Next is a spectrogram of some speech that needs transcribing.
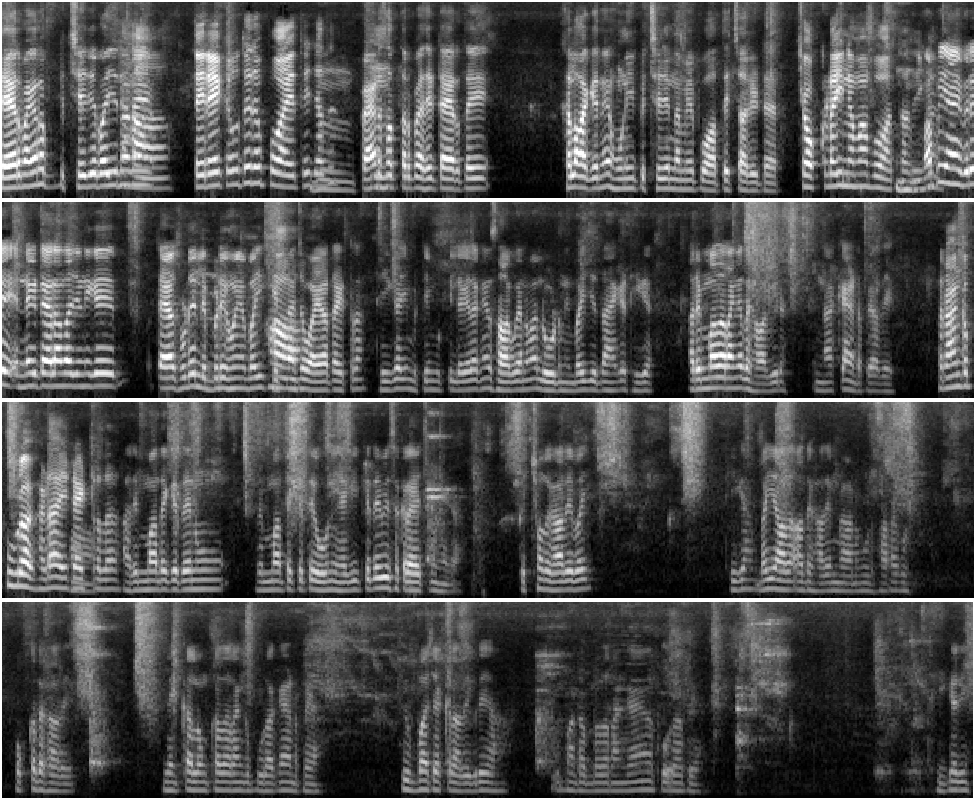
ਟਾਇਰ ਮੈਂ ਕਹਿੰਦਾ ਪਿੱਛੇ ਜੇ ਬਾਈ ਇਹਨਾਂ ਨੇ ਹਾਂ ਤੇਰੇ ਕਿ ਉਹਦੇ ਤੋਂ ਪਵਾਏ ਤੇ ਜਦ। 65 70 ਪੈਸੇ ਟਾਇਰ ਤੇ ਖਲਾ ਕੇ ਨੇ ਹੁਣੀ ਪਿੱਛੇ ਜੇ ਨਵੇਂ ਪਵਾਤੇ ਚਾਰੇ ਟਾਇਰ। ਚੌਕੜਾ ਹੀ ਨਵਾਂ ਪਵਾਤਾ ਸੀ ਮੈਂ ਵੀ ਐ ਵੀਰੇ ਇੰਨੇ ਕੁ ਟਾਇਰਾਂ ਦਾ ਜਾਨੀ ਕਿ ਟਾਇਰ ਥੋੜੇ ਲਿਬੜੇ ਹੋਏ ਆ ਬਾਈ ਖੇਤਾਂ ਚ ਆਇਆ ਟਰੈਕਟਰ। ਠੀਕ ਆ ਜੀ ਮਿੱਟੀ ਮੁੱਟੀ ਲੱਗਦਾ ਕਹਿੰਦਾ ਸਾਫ਼ ਕਰਨਾ ਮੈਂ ਲੋਡ ਨਹੀਂ ਬਾਈ ਜਿੱਦਾਂ ਹੈਗਾ ਠੀਕ ਆ। ਰਿੰਮਾਂ ਦਾ ਰੰਗ ਦਿਖਾ ਵੀਰ ਇੰਨਾ ਘੈਂਟ ਪਿਆ ਦੇਖ। ਰੰਗ ਪੂਰਾ ਖੜਾ ਹੈ ਟਰੈਕਟਰ ਦਾ। ਰਿੰਮਾਂ ਤੇ ਕਿਤੇ ਨੂੰ ਰਿੰਮਾਂ ਤੇ ਕਿਤੇ ਉਹ ਨਹੀਂ ਹੈਗੀ, ਕਿਤੇ ਵੀ ਸਕ੍ਰੈਚ ਨਹੀਂ ਹੈਗਾ। ਪਿੱਛੋਂ ਦਿਖਾ ਦੇ ਬਾਈ। ਠੀਕ ਆ? ਬਾਈ ਆ ਆ ਦਿਖਾ ਦੇ ਮਰਾੜ ਮੂੜ ਸਾਰਾ ਕੁਝ ਹੁੱਕ ਦਿਖਾ ਦੇ। ਲਿੰਕਾਂ ਲੁੰਕਾਂ ਦਾ ਰੰਗ ਪੂਰਾ ਘੈਂਟ ਪਿਆ। ਟਿਊਬਾਂ ਚੈੱਕ ਕਰਾ ਦੇ ਵੀਰੇ ਆ ਟਿਊਬਾਂ ਟੱਬਾ ਦਾ ਰੰਗ ਐ ਪੂਰਾ ਪਿਆ। ਠੀਕ ਹੈ ਜੀ।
